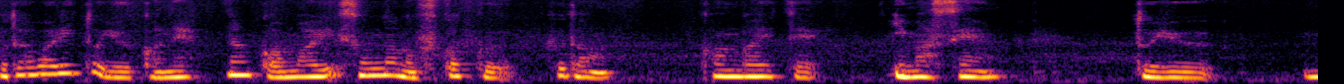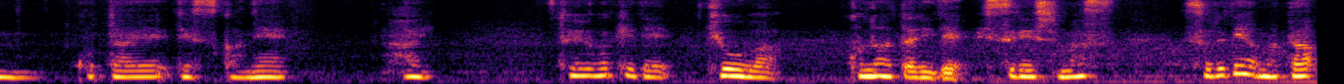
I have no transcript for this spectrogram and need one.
こだわりというかねなんかあまりそんなの深く普段考えていませんという、うん、答えですかね。はいというわけで今日はこの辺りで失礼します。それではまた。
